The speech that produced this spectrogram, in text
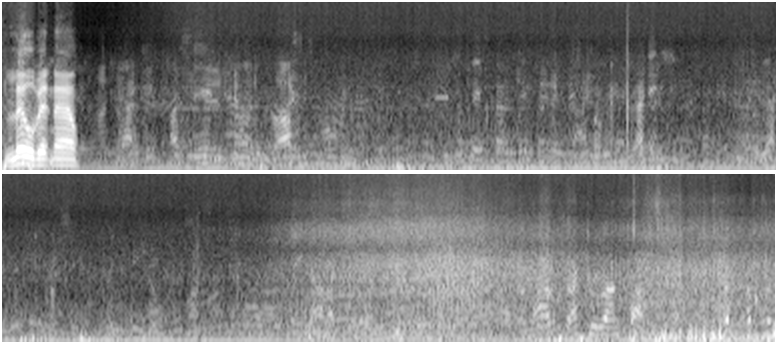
Do bit Now try to run fast.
